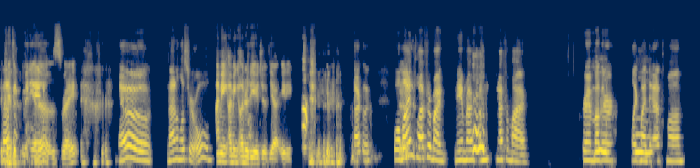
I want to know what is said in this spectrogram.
There can't be too many of those, right? No, not unless you're old. I mean, I mean, under the age of yeah, eighty. Exactly. Well, mine's after my name, after, I'm after my grandmother, like my dad's mom,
